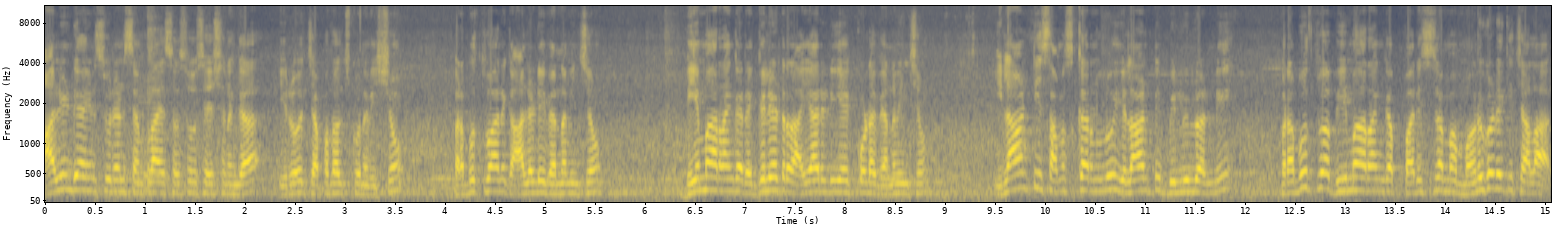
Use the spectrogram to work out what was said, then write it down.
ఆల్ ఇండియా ఇన్సూరెన్స్ ఎంప్లాయీస్ అసోసియేషన్గా ఈరోజు చెప్పదలుచుకున్న విషయం ప్రభుత్వానికి ఆల్రెడీ విన్నవించాం బీమా రంగ రెగ్యులేటర్ ఐఆర్డీఏకి కూడా విన్నవించాం. ఇలాంటి సంస్కరణలు ఇలాంటి బిల్లులు అన్నీ ప్రభుత్వ బీమా రంగ పరిశ్రమ మనుగడకి చాలా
